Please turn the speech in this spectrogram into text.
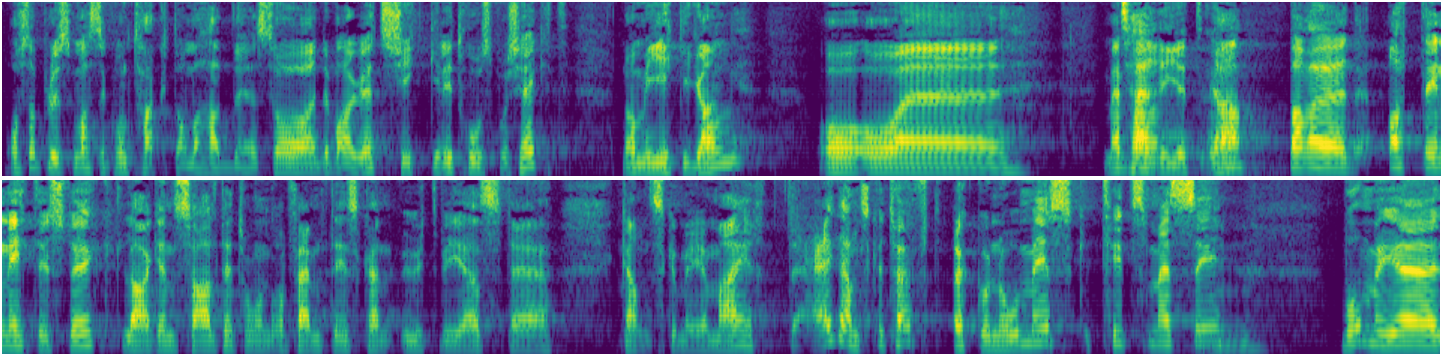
Og så pluss masse kontakter vi hadde. Så det var jo et skikkelig trosprosjekt når vi gikk i gang. Og, og eh, Terje ja. ja. bare 80-90 stykk, lage en sal til 250 som kan utvides til ganske mye mer. Det er ganske tøft. Økonomisk, tidsmessig. Mm. Hvor mye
